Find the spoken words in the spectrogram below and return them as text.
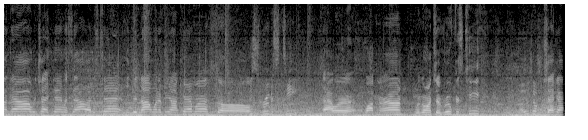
Around now. We checked in with Sal at his tent. He did not want to be on camera, so This is Rufus Teague now we're walking around. We're going to Rufus Teague. Check out.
